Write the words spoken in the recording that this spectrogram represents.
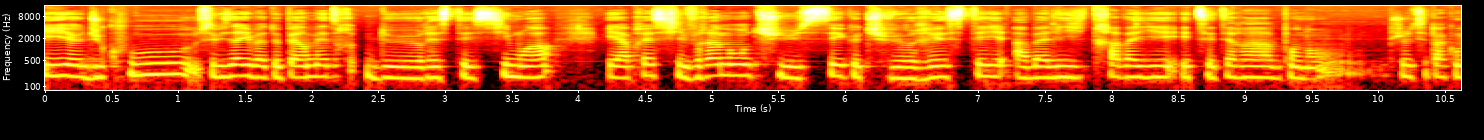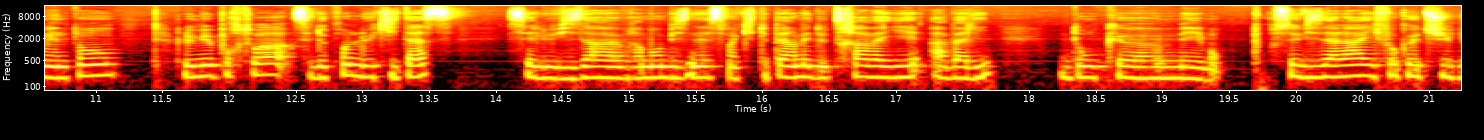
et euh, du coup ce visa il va te permettre de rester six mois et après si vraiment tu sais que tu veux rester à Bali, travailler etc pendant je ne sais pas combien de temps, le mieux pour toi c'est de prendre le KITAS c'est le visa vraiment business qui te permet de travailler à Bali. Donc, euh, mais bon, pour ce visa-là, il faut que tu,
